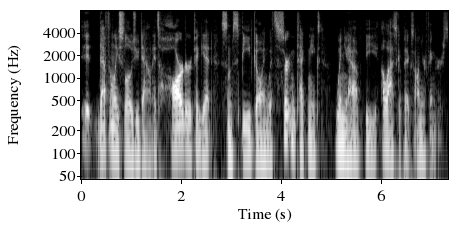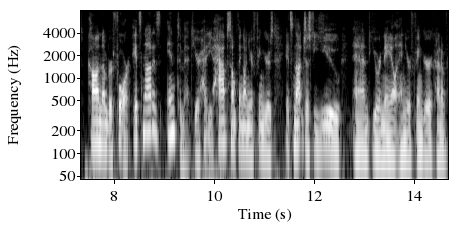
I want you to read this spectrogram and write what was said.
it definitely slows you down. It's harder to get some speed going with certain techniques when you have the Alaska picks on your fingers. Con number four, it's not as intimate. You're, you have something on your fingers. It's not just you and your nail and your finger kind of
